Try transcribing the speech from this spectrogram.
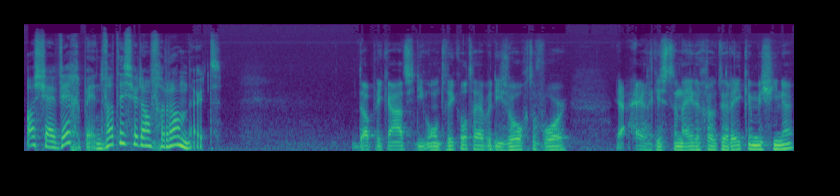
als jij weg bent? Wat is er dan veranderd? De applicatie die we ontwikkeld hebben, die zorgt ervoor... Ja, eigenlijk is het een hele grote rekenmachine.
